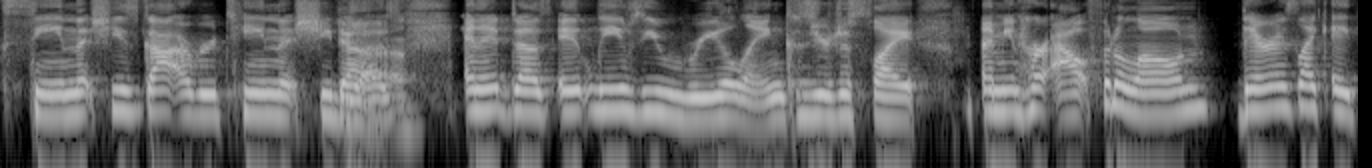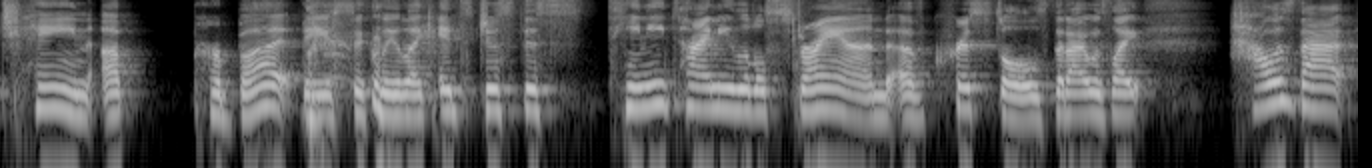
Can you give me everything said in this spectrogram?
scene that she's got, a routine that she does. Yeah. And it does, it leaves you reeling because you're just like, I mean, her outfit alone, there is like a chain up her butt, basically. like it's just this teeny tiny little strand of crystals that I was like, how is that?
